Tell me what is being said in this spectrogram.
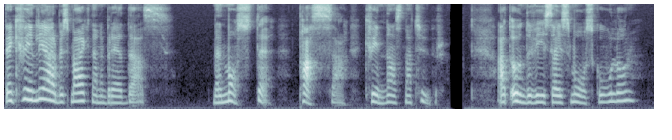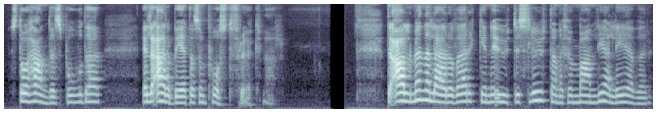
Den kvinnliga arbetsmarknaden breddas men måste passa kvinnans natur. Att undervisa i småskolor, stå i handelsbodar eller arbeta som postfröknar. De allmänna läroverken är uteslutande för manliga elever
